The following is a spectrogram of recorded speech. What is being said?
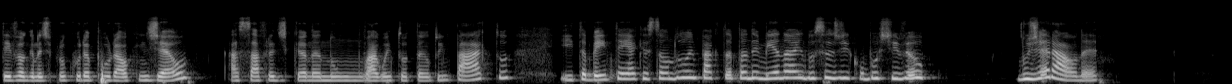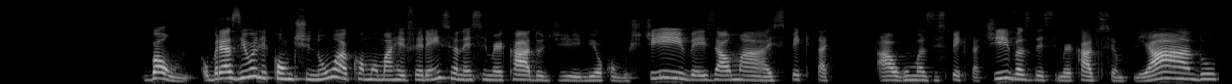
Teve uma grande procura por álcool em gel, a safra de cana não aguentou tanto impacto, e também tem a questão do impacto da pandemia na indústria de combustível no geral, né? Bom, o Brasil ele continua como uma referência nesse mercado de biocombustíveis, há uma expectativa, algumas expectativas desse mercado ser ampliado?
